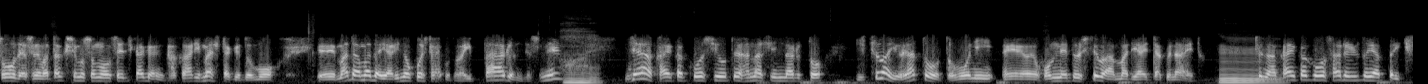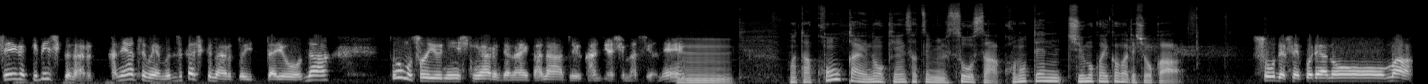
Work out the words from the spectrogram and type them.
そうですね。私もその政治改革に関わりましたけども、えー、まだまだやり残したことがいっぱいあるんですね、はい、じゃあ改革をしようという話になると、実は与野党ともに、えー、本音としてはあんまりやりたくないと。というのは、改革をされると、やっぱり規制が厳しくなる、金集めが難しくなるといったような、どうもそういう認識があるんじゃないかなという感じがしますよね。また今回の検察による捜査、この点、注目はいかがでしょうか？そうですね、これ、あのまあ、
